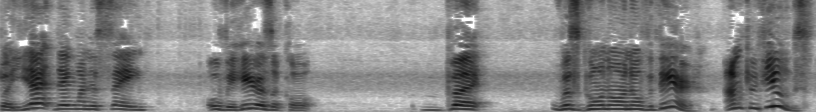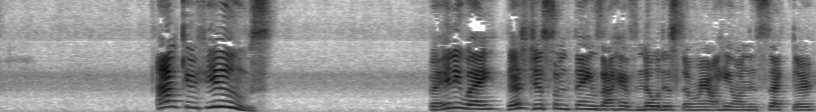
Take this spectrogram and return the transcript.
But yet they want to say over here is a cult. But what's going on over there? I'm confused. I'm confused. But anyway, that's just some things I have noticed around here on this sector.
